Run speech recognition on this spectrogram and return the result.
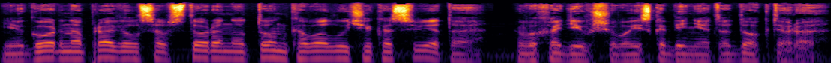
Егор направился в сторону тонкого лучика света, выходившего из кабинета доктора.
